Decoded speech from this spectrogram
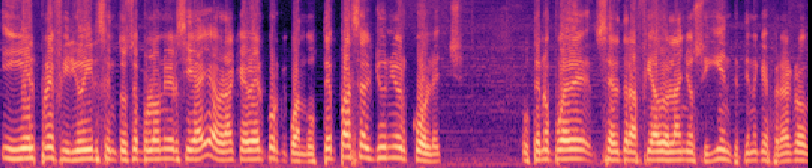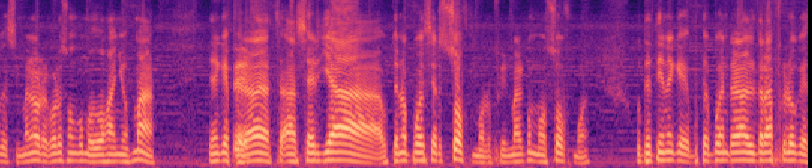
y él prefirió irse entonces por la universidad y habrá que ver porque cuando usted pasa al junior college, usted no puede ser drafeado el año siguiente, tiene que esperar, creo que si mal no recuerdo, son como dos años más. Tiene que esperar a, ser ya, usted no puede ser sophomore, firmar como sophomore. Usted tiene que, usted puede entrar al draft, creo que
